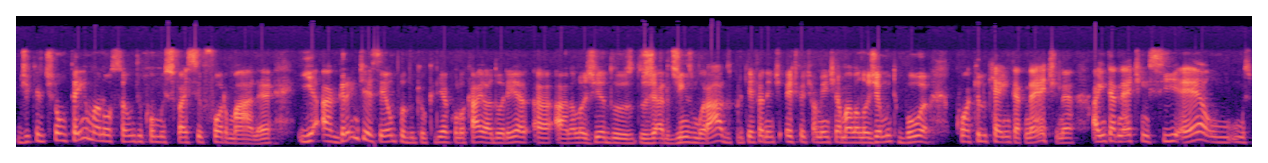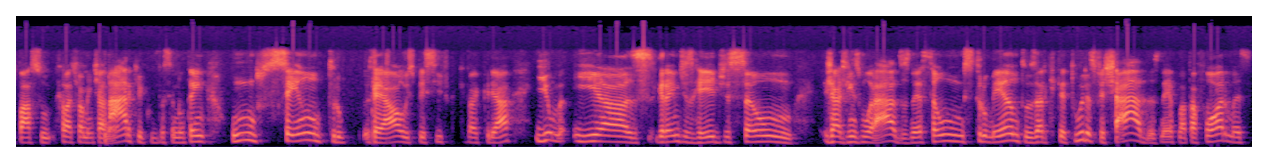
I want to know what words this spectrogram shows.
de que a gente não tem uma noção de como isso vai se formar, né? E a grande exemplo do que eu queria colocar, eu adorei a, a analogia dos, dos, jardins murados, porque efetivamente é uma analogia muito boa com aquilo que é a internet, né? A internet em si é um, um espaço relativamente anárquico, você não tem um centro real específico que vai criar, e, uma, e as grandes redes são jardins morados, né? São instrumentos, arquiteturas fechadas, né? Plataformas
